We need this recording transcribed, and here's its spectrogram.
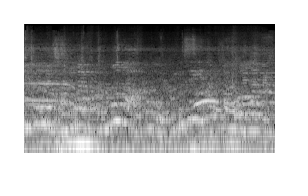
이분을 정말 응원하고 인생이 더 좋아가지고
